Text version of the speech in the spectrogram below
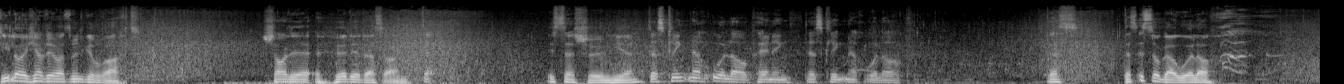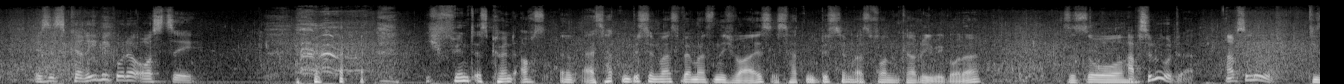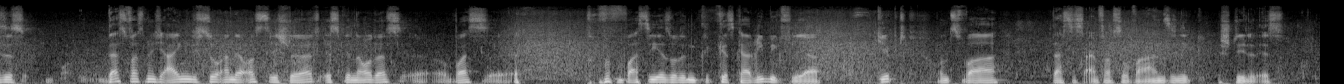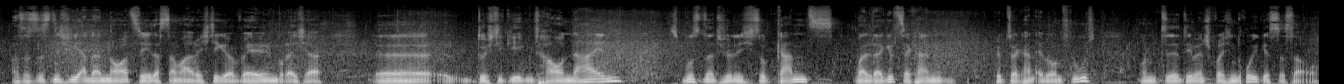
Tilo, ich habe dir was mitgebracht. Schau dir, hör dir das an. Da, Ist das schön hier? das klingt nach Urlaub, Henning. Das klingt nach Urlaub. Das, das ist sogar Urlaub. Ist es Karibik oder Ostsee? Ich finde, es könnte auch, äh, es hat ein bisschen was, wenn man es nicht weiß, es hat ein bisschen was von Karibik, oder? Es ist so Absolut, absolut. dieses, das, was mich eigentlich so an der Ostsee stört, ist genau das, äh, was, äh, was hier so das Karibik-Flair gibt. Und zwar, dass es einfach so wahnsinnig still ist. Also es ist nicht wie an der Nordsee, dass da mal richtige Wellenbrecher äh, durch die Gegend hauen. Nein, es muss natürlich so ganz, weil da gibt's ja ja kein Ebbe und Flut und äh, dementsprechend ruhig ist es da auch.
